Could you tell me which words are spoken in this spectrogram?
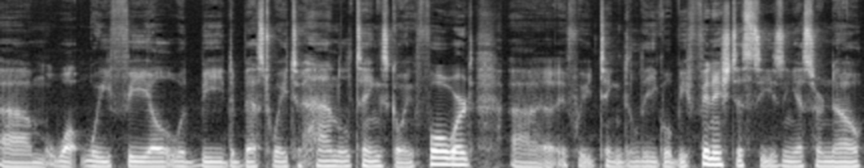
um, what we feel would be the best way to handle things going forward. Uh, if we think the league will be finished this season, yes or no.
